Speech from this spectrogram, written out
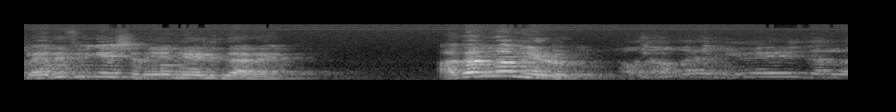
ಕ್ಲಾರಿಫಿಕೇಶನ್ ಏನ್ ಹೇಳಿದ್ದಾರೆ, ಅದನ್ನ ನಾನು ಹೇಳುದು ಹೌದು ಅವರ ನೀವೇ ಹೇಳಿದ್ದಲ್ಲ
